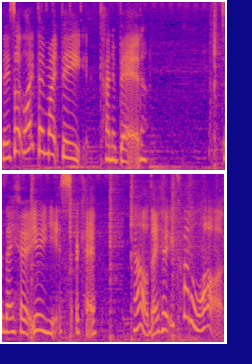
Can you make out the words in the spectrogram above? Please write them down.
These look like they might be kind of bad. Do they hurt you? Yes. Okay. Oh, they hurt you quite a lot.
